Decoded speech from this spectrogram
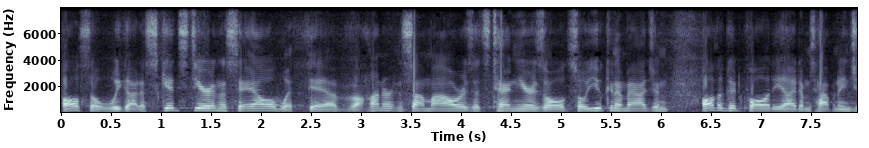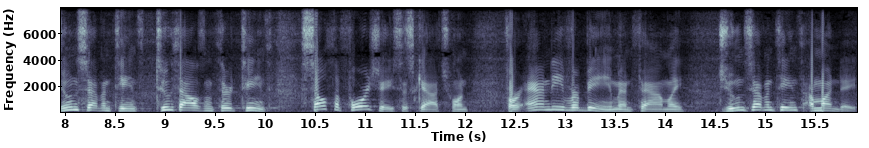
Also, we got a skid steer in the sale with uh, 100 and some hours. It's 10 years old, so you can imagine all the good quality items happening June 17th, 2013, south of Forget, Saskatchewan, for Andy Verbeem and family, June 17th, a Monday.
